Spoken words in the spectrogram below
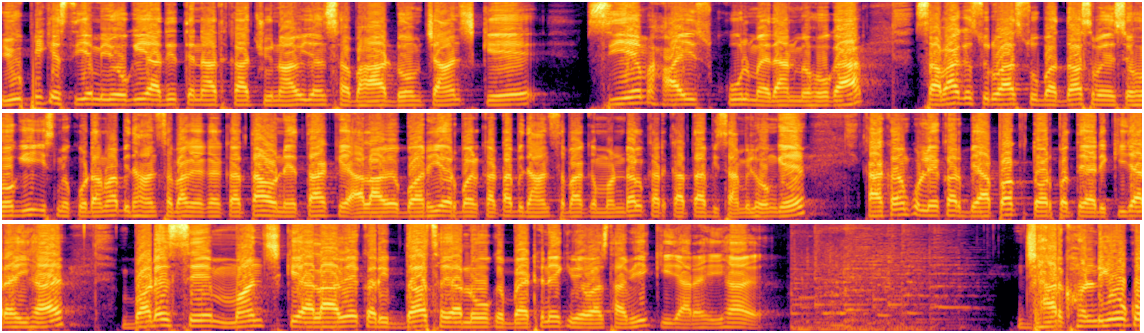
यूपी के सीएम योगी आदित्यनाथ का चुनावी जनसभा डोमचांच के सीएम हाई स्कूल मैदान में होगा। सभा की शुरुआत सुबह 10 बजे से होगी। इसमें कोडरमा विधानसभा के कार्यकर्ता और नेता के अलावे बरही और बरकाटा विधानसभा के मंडल कार्यकर्ता भी शामिल होंगे। कार्यक्रम को लेकर व्यापक तौर पर तैयारी की जा रही है। बड़े से मंच के अलावे करीब दस हज़ार लोगों के बैठने की व्यवस्था भी की जा रही है। झारखंडियों को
